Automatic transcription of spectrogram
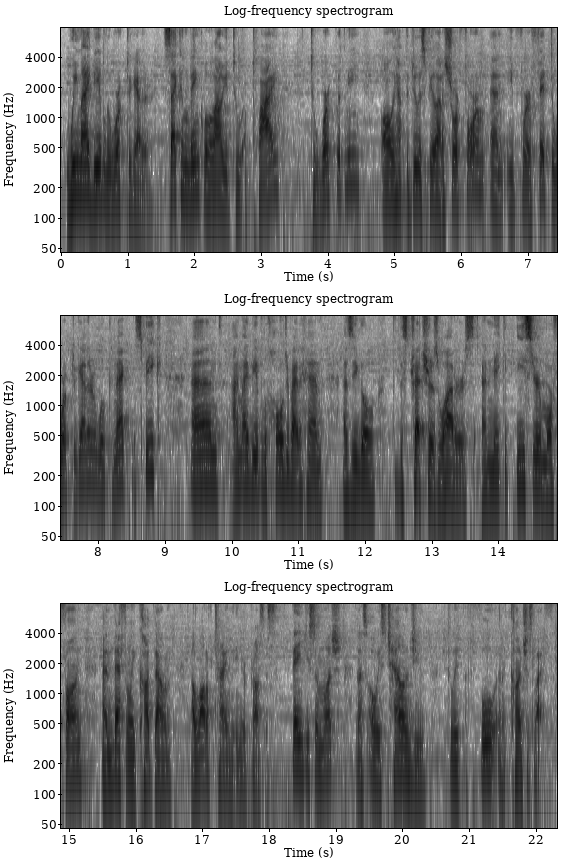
we might be able to work together. Second link will allow you to apply to work with me. All you have to do is fill out a short form, and if we're fit to work together, we'll connect, we'll speak, and I might be able to hold you by the hand as you go through these treacherous waters and make it easier, more fun, and definitely cut down a lot of time in your process. Thank you so much, and as always, challenge you to live a full and a conscious life.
